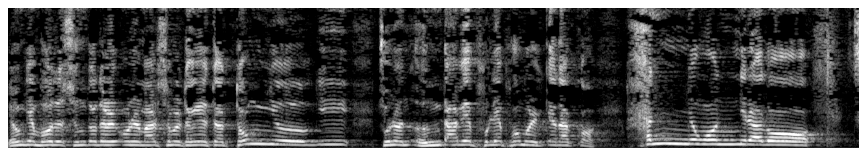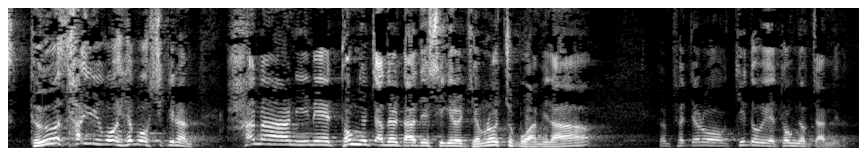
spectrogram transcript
영계 모든 성도들 오늘 말씀을 통해서 동력이 주는 응답의 플랫폼을 깨닫고 한 영혼이라도 더 살리고 회복시키는 하나님의 동력자들 다 되시기를 제으로 축복합니다. 그럼 첫째로 기도의 동력자입니다.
